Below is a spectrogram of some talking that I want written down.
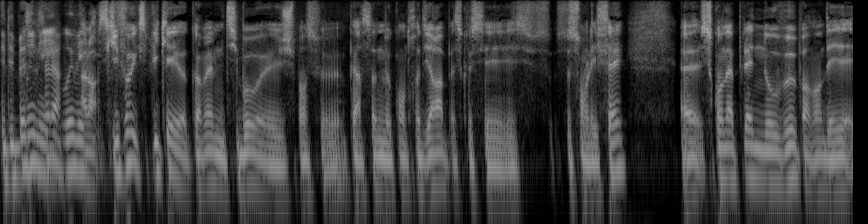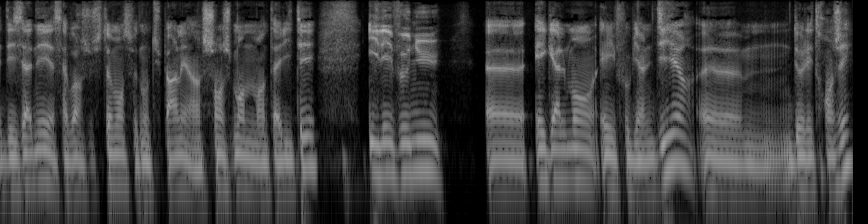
Et des baisses Oui, de salaire. oui, mais Alors, ce qu'il faut expliquer euh, quand même, Thibaut, et je pense que personne ne me contredira parce que c'est, ce sont les faits. Euh, ce qu'on appelait de nos voeux pendant des, des années, à savoir justement ce dont tu parlais, un changement de mentalité, il est venu euh, également, et il faut bien le dire, euh, de l'étranger.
